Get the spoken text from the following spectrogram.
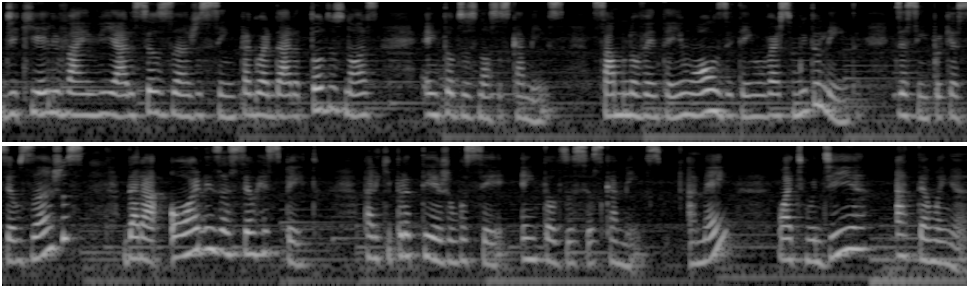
de que Ele vai enviar os seus anjos, sim, para guardar a todos nós em todos os nossos caminhos. Salmo 91, 11 tem um verso muito lindo. Diz assim: Porque a seus anjos dará ordens a seu respeito, para que protejam você em todos os seus caminhos. Amém? Um ótimo dia, até amanhã.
